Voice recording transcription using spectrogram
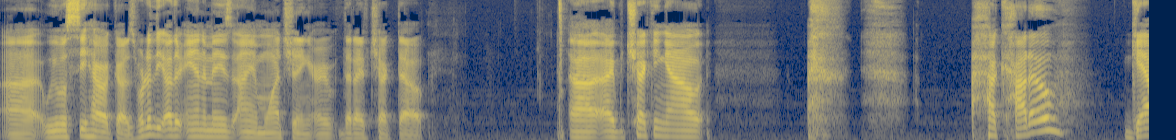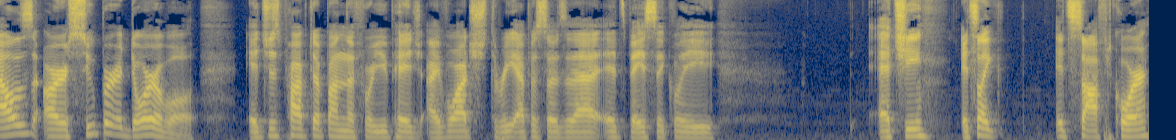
Uh, we will see how it goes. What are the other animes I am watching or that I've checked out? Uh, I'm checking out Hokkaido. Gals are super adorable. It just popped up on the For You page. I've watched three episodes of that. It's basically ecchi. It's like, it's soft core,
